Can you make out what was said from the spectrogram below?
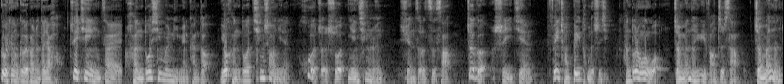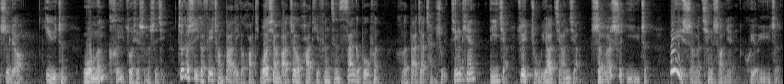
各位听众、各位观众，大家好。最近在很多新闻里面看到，有很多青少年或者说年轻人选择了自杀，这个是一件非常悲痛的事情。很多人问我，怎么能预防自杀？怎么能治疗抑郁症？我们可以做些什么事情？这个是一个非常大的一个话题。我想把这个话题分成三个部分和大家阐述。今天第一讲最主要讲讲什么是抑郁症。为什么青少年会有抑郁症？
